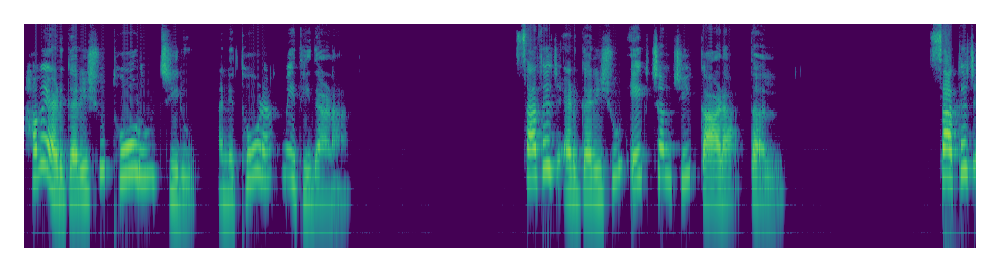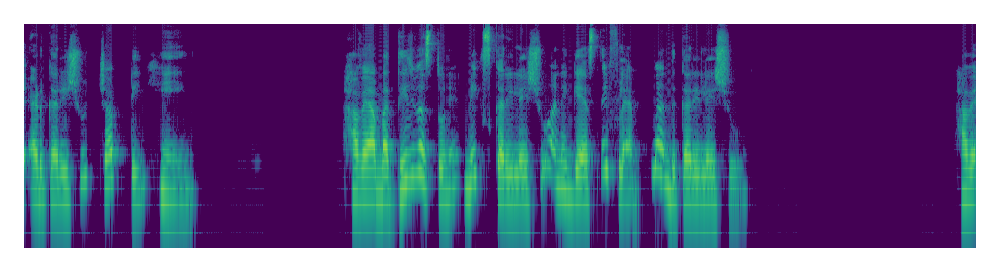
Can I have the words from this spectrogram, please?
હવે એડ કરીશું થોડું જીરું અને થોડા મેથી દાણા. સાથે જ એડ કરીશું એક ચમચી કાળા તલ. સાથે જ એડ કરીશું ચપટી હિંગ. હવે આ બધી જ વસ્તુને મિક્સ કરી લઈશું અને ગેસની ફ્લેમ બંધ કરી લઈશું. હવે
